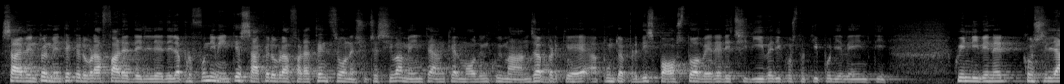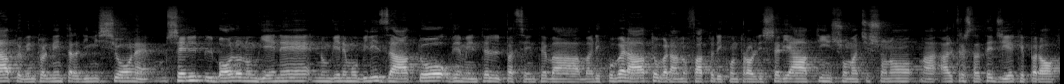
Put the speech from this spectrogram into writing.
sa eventualmente che dovrà fare degli, degli approfondimenti e sa che dovrà fare attenzione successivamente anche al modo in cui mangia perché appunto è predisposto a avere recidive di questo tipo di eventi quindi viene consigliato eventualmente la dimissione. Se il, bollo non viene, non viene mobilizzato, ovviamente il paziente va, va ricoverato, verranno fatti dei controlli seriati, insomma ci sono altre strategie che però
